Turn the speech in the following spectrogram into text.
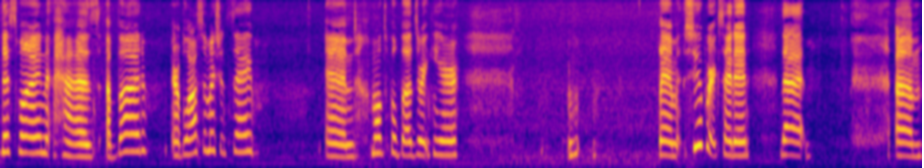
This one has a bud, or a blossom I should say, and multiple buds right here. I'm super excited that um,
